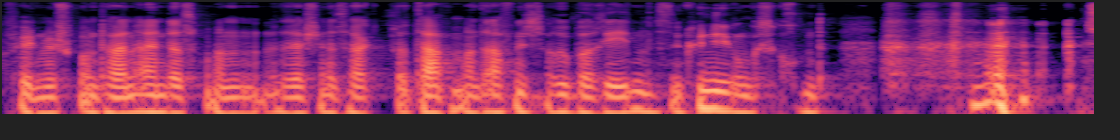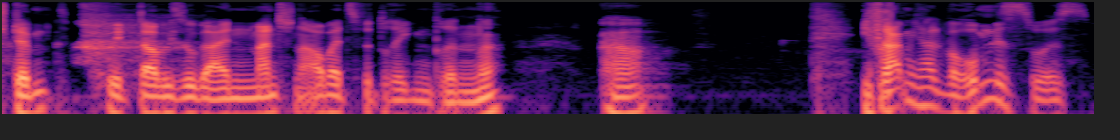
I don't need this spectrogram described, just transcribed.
Fällt mir spontan ein, dass man sehr schnell sagt, man darf, man darf nicht darüber reden, das ist ein Kündigungsgrund. Stimmt, steht, glaube ich, sogar in manchen Arbeitsverträgen drin, ne? Ja. Ich frage mich halt, warum das so ist.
